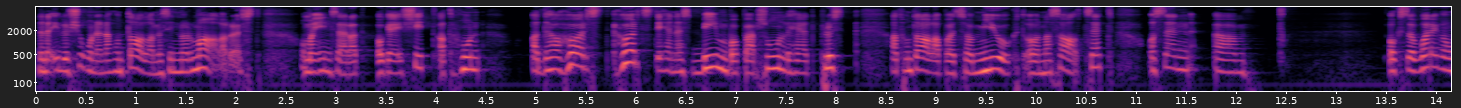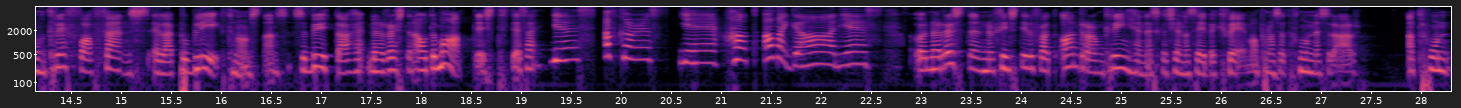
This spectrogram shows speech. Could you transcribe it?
den där illusionen när hon talar med sin normala röst. Och man inser att okej okay, shit, att hon, att det har hörts, hörts till hennes bimbo-personlighet plus att hon talar på ett så mjukt och nasalt sätt. Och sen um, också varje gång hon träffar fans eller publik någonstans så byter den rösten automatiskt. Det är såhär yes, of course, yeah, hot, oh my god, yes. Och när rösten finns till för att andra omkring henne ska känna sig bekväma på något sätt, hon är sådär, att hon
